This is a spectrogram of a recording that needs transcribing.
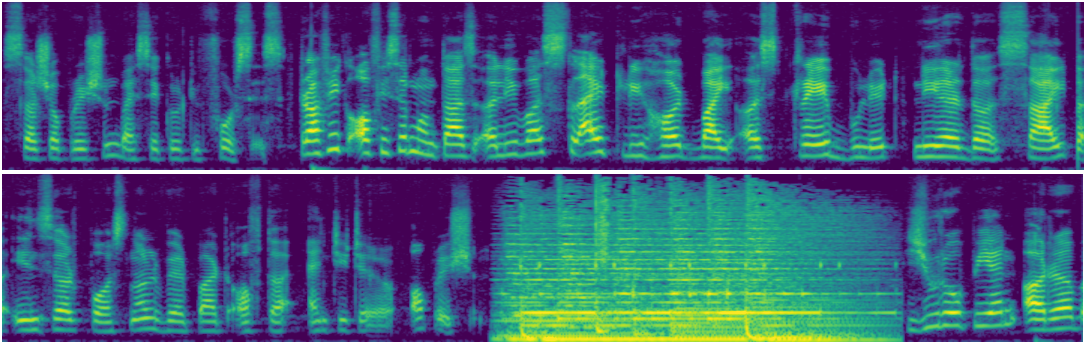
search operation by security forces. Traffic officer Mumtaz Ali was slightly hurt by a stray bullet near the site. The injured personnel were part of the anti-terror operation. European, Arab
